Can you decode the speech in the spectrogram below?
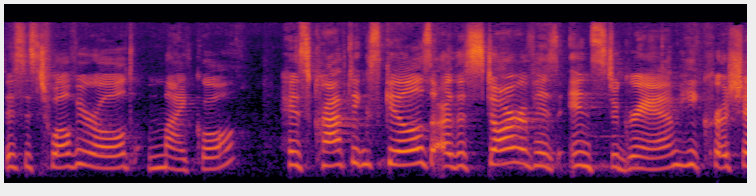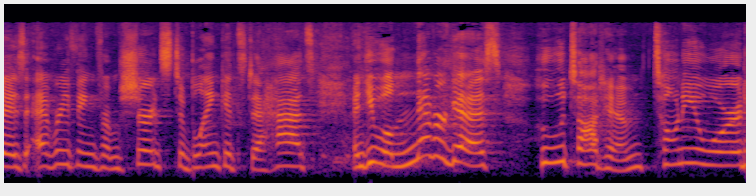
This is 12 year old Michael. His crafting skills are the star of his Instagram. He crochets everything from shirts to blankets to hats, and you will never guess who taught him. Tony Award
